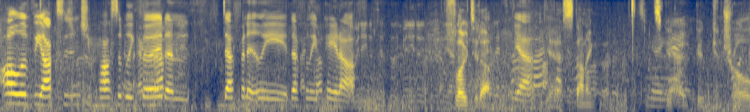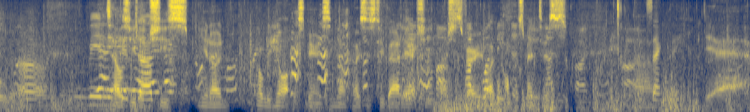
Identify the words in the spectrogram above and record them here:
all of the oxygen she possibly could, and Mm-hmm. definitely, definitely paid off. Floated up. Yeah. Yeah, stunning. It's good, Yeah, yeah. good control. Oh, really Tells you job. that she's, you know, probably not experiencing narcosis too badly. Actually, you know, she's very like compos mentis. Um, exactly. Yeah,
